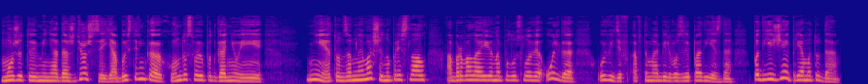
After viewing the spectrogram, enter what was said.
Может, меня дождешься? Я быстренько Хунду свою подгоню и...» «Нет, он за мной машину прислал», — оборвала ее на полусловие Ольга, увидев автомобиль возле подъезда. «Подъезжай прямо туда».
